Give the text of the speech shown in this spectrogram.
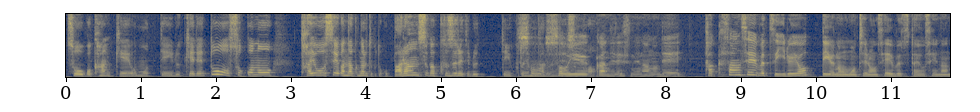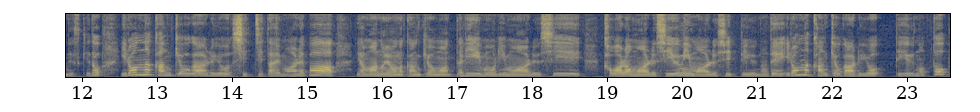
相互関係を持っているけれどそこの多様性がなくなるということバランスが崩れてるっていうことにもなるんですか？そうそういう感じですね。なのでたくさん生物いるよっていうのももちろん生物多様性なんですけどいろんな環境があるよ。湿地帯もあれば山のような環境もあったり、森もあるし河原もあるし海もあるしっていうのでいろんな環境があるよっていうのと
